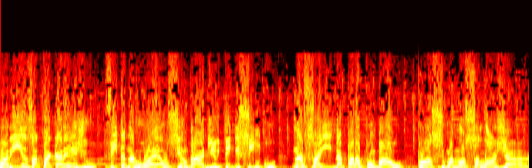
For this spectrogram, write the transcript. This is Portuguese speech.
Farias Atacarejo, fica na rua Elci Andrade, 85, na saída para Pombal, próximo à nossa loja.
